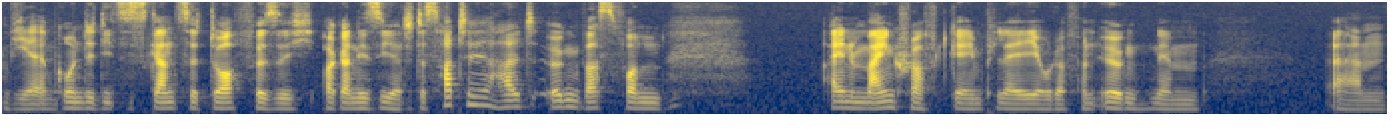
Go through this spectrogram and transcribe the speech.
wie er im Grunde dieses ganze Dorf für sich organisiert. Das hatte halt irgendwas von einem Minecraft-Gameplay oder von irgendeinem ähm,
